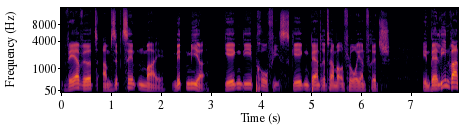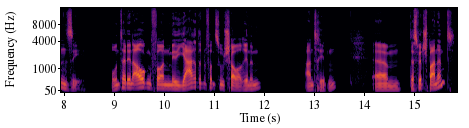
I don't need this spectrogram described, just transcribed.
Wer wird am 17. Mai mit mir gegen die Profis, gegen Bernd Ritthammer und Florian Fritsch in Berlin-Wannsee unter den Augen von Milliarden von Zuschauerinnen antreten? Ähm, das wird spannend,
